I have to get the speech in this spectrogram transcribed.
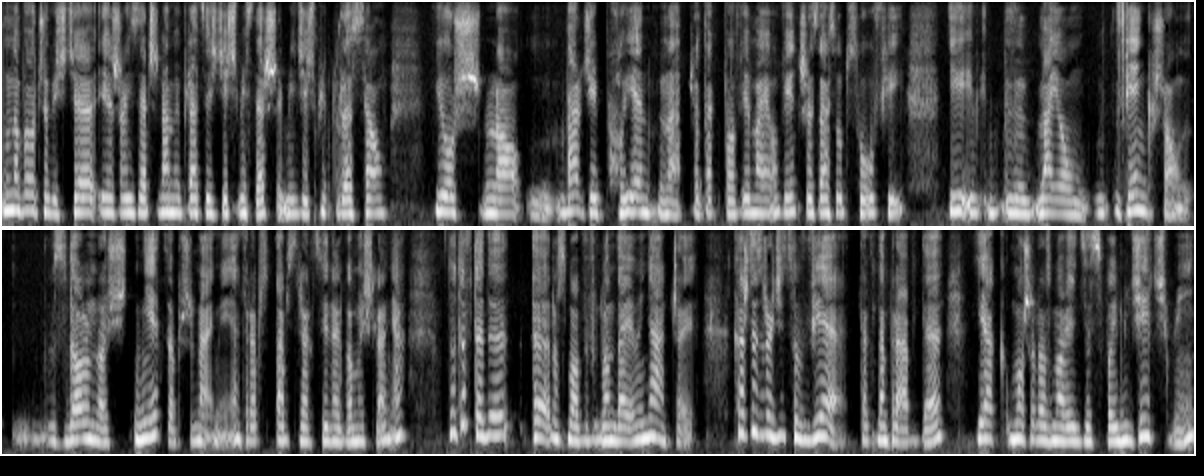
No bo oczywiście, jeżeli zaczynamy pracę z dziećmi starszymi, dziećmi, które są już no, bardziej pojętne, że tak powiem, mają większy zasób słów i, i mają większą zdolność, nieco przynajmniej abstrakcyjnego myślenia, no to wtedy te rozmowy wyglądają inaczej. Każdy z rodziców wie tak naprawdę, jak może rozmawiać ze swoimi dziećmi,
